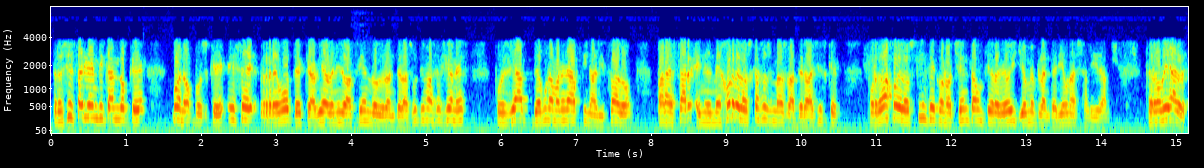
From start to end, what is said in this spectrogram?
pero sí estaría indicando que, bueno, pues que ese rebote que había venido haciendo durante las últimas sesiones, pues ya de alguna manera ha finalizado para estar en el mejor de los casos más lateral. Así es que por debajo de los 15,80, un cierre de hoy, yo me plantearía una salida. Ferrovial,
